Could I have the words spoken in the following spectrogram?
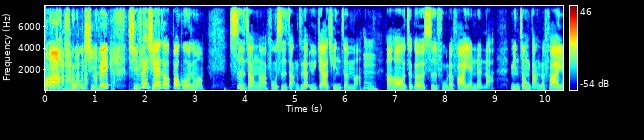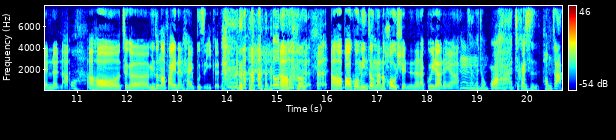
哇，全部起飞，起飞起来之后，包括什么？市长啊，副市长，这叫御驾亲征嘛。嗯，然后这个市府的发言人啊，民众党的发言人啊，哇，然后这个民众党发言人还不止一个的，然后，然后包括民众党的候选人啊，归来的呀，整个就哇，就开始轰炸。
